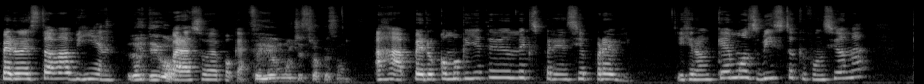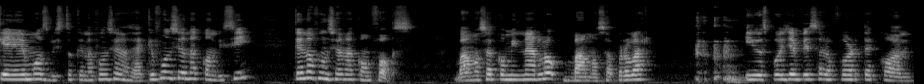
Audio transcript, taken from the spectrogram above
Pero estaba bien Lo que te digo, para su época. se dio muchos tropezones. Ajá, pero como que ya tenían una experiencia previa. Dijeron, ¿qué hemos visto que funciona? ¿Qué hemos visto que no funciona? O sea, ¿qué funciona con DC? ¿Qué no funciona con Fox? Vamos a combinarlo, vamos a probar. Y después ya empieza lo fuerte con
